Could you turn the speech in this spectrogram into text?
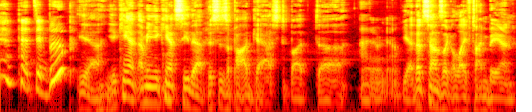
That's a boop. yeah. You can't. I mean, you can't see that. This is a podcast, but uh, I don't know. yeah, that sounds like a lifetime ban.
